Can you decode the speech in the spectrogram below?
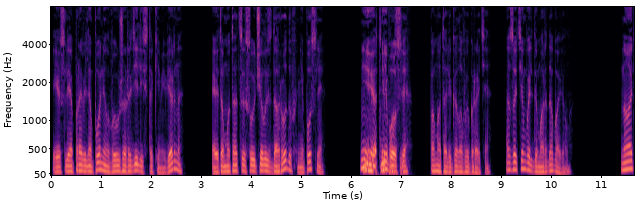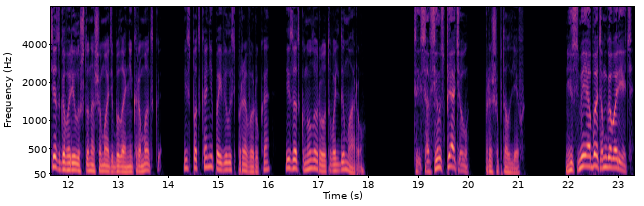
Если я правильно понял, вы уже родились такими, верно? Эта мутация случилась до родов, не после?» «Нет, не, не после», после — помотали головы братья, а затем Вальдемар добавил. Но отец говорил, что наша мать была некромантка. Из-под ткани появилась правая рука и заткнула рот Вальдемару. «Ты совсем спятил?» — прошептал Лев. «Не смей об этом говорить!»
